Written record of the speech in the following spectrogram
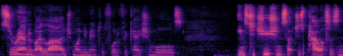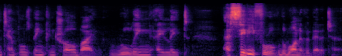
surrounded by large monumental fortification walls, institutions such as palaces and temples being controlled by ruling elite, a city for the want of a better term.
